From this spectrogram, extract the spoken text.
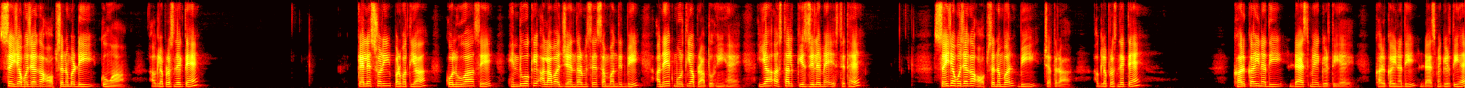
सही जवाब हो जाएगा ऑप्शन नंबर डी, कुआँ। अगला प्रश्न देखते हैं। कैलेश्वरी पर्वत या कोल्हुआ से हिंदुओं के अलावा जैन धर्म से संबंधित भी अनेक मूर्तियाँ प्राप्त हुई हैं। यह स्थल किस ज़िले में स्थित है? सही जवाब हो जाएगा ऑप्शन नंबर बी, चतरा। अगला प्रश्न देखते हैं। खरकई नदी डैश में गिरती है। खरकई नदी डैश में गिरती है।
